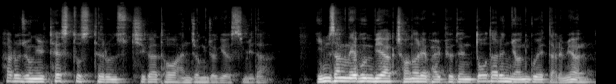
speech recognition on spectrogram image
하루 종일 테스토스테론 수치가 더 안정적이었습니다. 임상내분비학 저널에 발표된 또 다른 연구에 따르면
